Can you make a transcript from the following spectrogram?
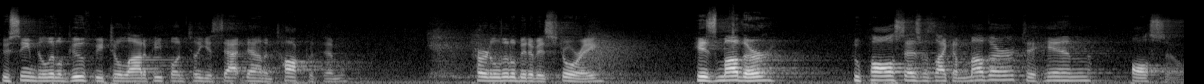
who seemed a little goofy to a lot of people until you sat down and talked with him, heard a little bit of his story. His mother, who Paul says was like a mother to him also.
